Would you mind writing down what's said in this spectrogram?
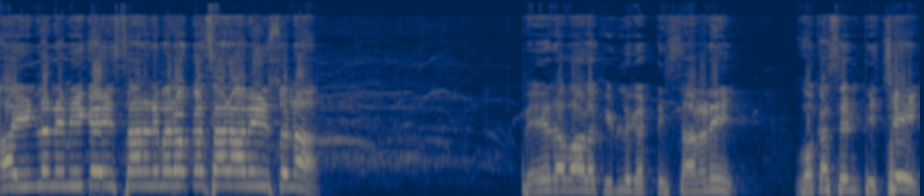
ఆ ఇండ్లని మీకే ఇస్తానని మరొకసారి హామీ ఇస్తున్నా. పేదవాళ్ళకు ఇళ్ళు కట్టిస్తానని ఒక సెంట్ ఇచ్చి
